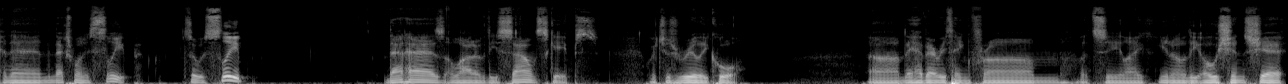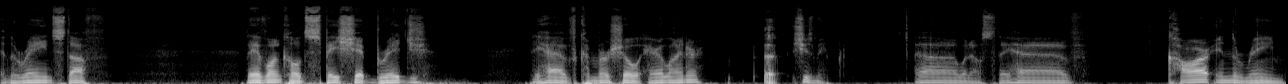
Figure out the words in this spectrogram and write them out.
And then the next one is sleep. So with sleep, that has a lot of these soundscapes, which is really cool. Um, they have everything from let's see, like you know the ocean shit and the rain stuff. They have one called Spaceship Bridge. They have commercial airliner. Uh, excuse me. Uh, what else? They have car in the rain,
